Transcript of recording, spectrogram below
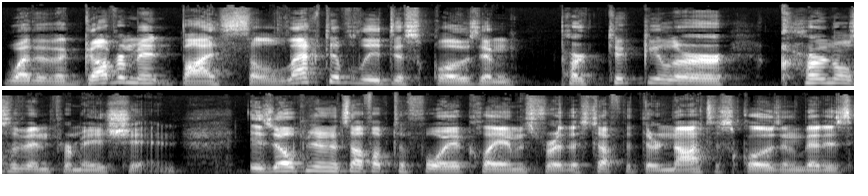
whether the government, by selectively disclosing particular kernels of information, is opening itself up to FOIA claims for the stuff that they're not disclosing that is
